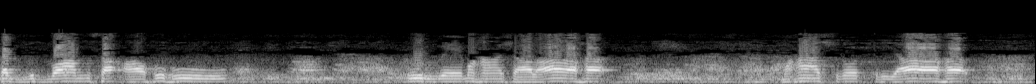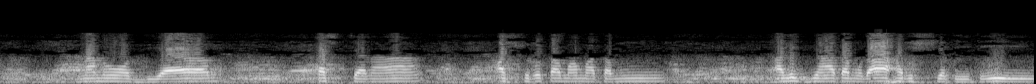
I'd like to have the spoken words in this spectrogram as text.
తద్విద్వాంస ఆహు పూర్వే మహాశాలా మహాశ్రోత్రియా ననోద్య కశ్చన అశ్రుతమమతం. అవిజ్ఞాతముదాహరిష్యతీతి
